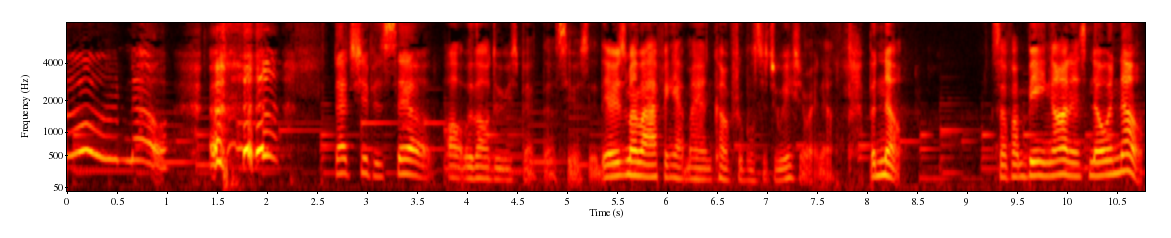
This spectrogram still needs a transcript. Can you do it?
Ooh, no. that ship has sailed. With all due respect, though, seriously. There's my laughing at my uncomfortable situation right now. But no, so if I'm being honest, no and no.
